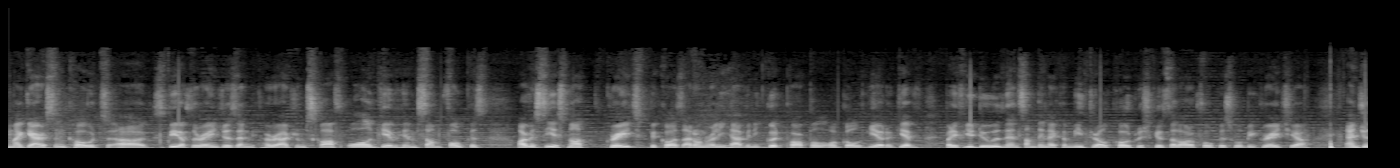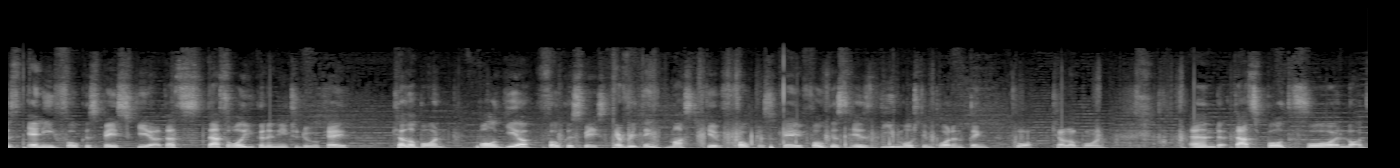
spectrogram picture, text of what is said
my Garrison Coat, uh, Speed of the Rangers, and Haradrim Scarf all give him some focus. Obviously, it's not great because I don't really have any good purple or gold gear to give, but if you do, then something like a Mithril Coat, which gives a lot of focus, will be great here. And just any focus-based gear, that's that's all you're gonna need to do, okay? Celeborn, all gear, focus-based. Everything must give focus, okay? Focus is the most important thing for Celeborn and that's both for lot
